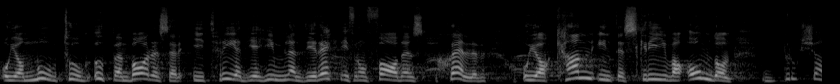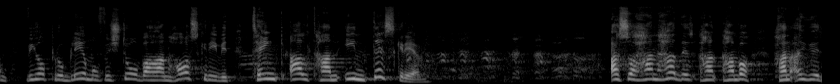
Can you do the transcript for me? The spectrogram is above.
och jag mottog uppenbarelser i tredje himlen direkt ifrån Faderns själv. Och jag kan inte skriva om dem. Brorsan, vi har problem att förstå vad han har skrivit. Tänk allt han inte skrev. Alltså han hade, han, han var, han hade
